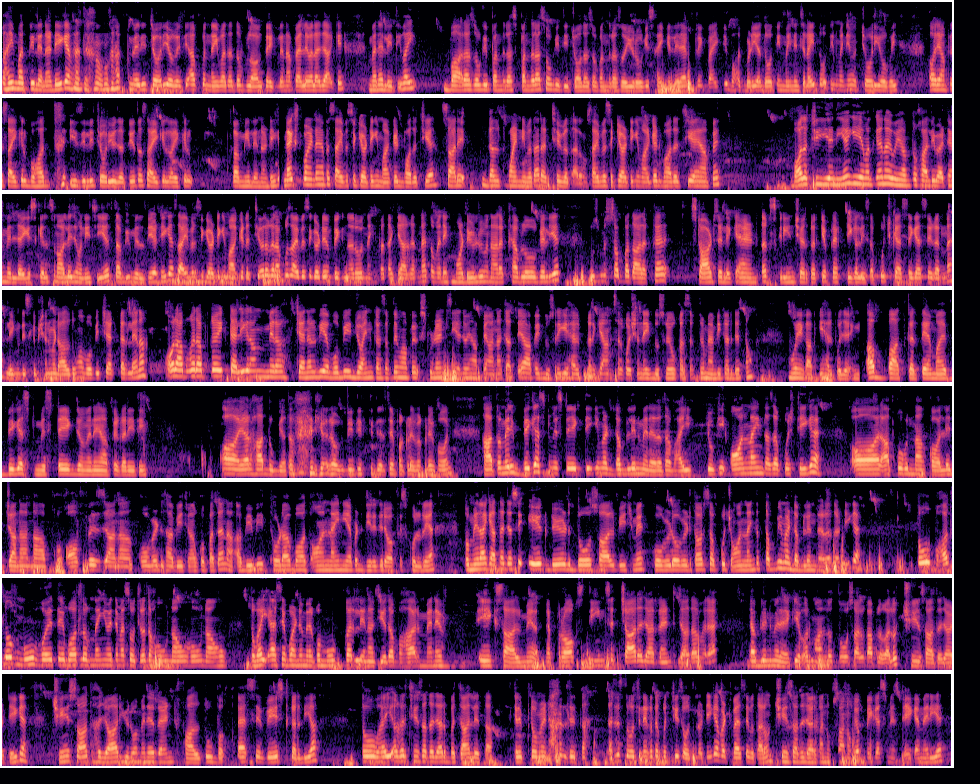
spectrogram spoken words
भाई मत ही लेना, ठीक है? मैं तो कहूँगा, मेरी चोरी हो गई थी। आपको नहीं पता तो ब्लॉग देख लेना। पहले वाला जाके मैंने ली थी। भाई बारह सौ की, पंद्रह पंद्रह सौ की थी, चौदह सौ, पंद्रह सौ यूरो की साइकिल इलेक्ट्रिक बाइक थी, बहुत बढ़िया दो तीन महीने चलाई दो तीन महीने में चोरी हो गई। और यहाँ पे साइकिल बहुत ईजिली चोरी हो जाती है तो साइकिल वाइकिल कम ही लेना, ठीक है? नेक्स्ट पॉइंट है, यहाँ पे साइबर सिक्योरिटी की मार्केट बहुत अच्छी है। सारे गलत पॉइंट नहीं बता रहे, अच्छे भी बता रहा हूँ। साइबर सिक्योरिटी की मार्केट बहुत अच्छी है यहाँ पे। बहुत अच्छी ये नहीं है कि ये मत कहना भाई हम तो खाली बैठे मिल जाएगी। स्किल्स नॉलेज होनी चाहिए, तभी मिलती है, ठीक है? साइबर सिक्योरिटी की मार्केट अच्छी है और अगर आपको साइबर सिक्योरिटी में बिगनर हो, नहीं पता क्या करना है तो मैंने एक मॉड्यूल भी बना रखा है आप लोगों के लिए। उसमें सब बता रखा है। स्टार्ट से लेके एंड तक स्क्रीन शेयर करके प्रैक्टिकली सब कुछ कैसे कैसे करना है लिंक डिस्क्रिप्शन में डाल दूँगा, वो भी चेक कर लेना। और आप अगर आपका एक टेलीग्राम मेरा चैनल भी है, वो भी ज्वाइन कर सकते हैं। वहाँ पे स्टूडेंट्स ही है जो यहाँ पे आना चाहते हैं, आप एक दूसरे की हेल्प करके आंसर क्वेश्चन एक दूसरे को कर सकते हो, मैं भी कर देता हूँ। वो एक आपकी हेल्प हो जाएगी। अब बात करते हैं माई बिगेस्ट मिस्टेक जो मैंने यहाँ पे करी थी। आ, यार, हाथ दुख गया था वीडियो रोक दी थी, इतनी देर से पकड़े पकड़े फ़ोन हाँ तो मेरी बिगेस्ट मिस्टेक थी कि मैं डबलिन में रह रहा था भाई, क्योंकि ऑनलाइन था सब कुछ, ठीक है? और आपको ना कॉलेज जाना, ना आपको ऑफ़िस जाना कोविड था बीच में, आपको पता है ना? अभी भी थोड़ा बहुत ऑनलाइन ही है बट धीरे धीरे ऑफ़िस खुल रहा हैं। तो मेरा क्या था, जैसे एक, डेढ़, दो साल बीच में कोविड ओविड था और सब कुछ ऑनलाइन था, तब भी मैं डबलिन रह रहा था, ठीक है? तो बहुत लोग मूव हुए थे, बहुत लोग नहीं हुए थे, मैं सोच रहा था, हूँ ना हूँ हूँ ना हूँ। तो भाई ऐसे पॉइंट में मेरे को मूव कर लेना चाहिए था बाहर। मैंने एक साल में अप्रॉक्स तीन से चार हज़ार रेंट ज़्यादा भरा है डबलिन में रह के, और मान लो दो साल का आप लगा लो छः सात हज़ार, ठीक है? छः सात हज़ार यूरो मैंने रेंट फालतू ऐसे वेस्ट कर दिया। तो भाई अगर छः सात हज़ार बचा लेता क्रिप्टो में डाल देता। ऐसे सोचने को तो कुछ ही सोच लो, ठीक है? बट वैसे बता रहा हूँ छः सात हज़ार का नुकसान हो गया। बिगेस्ट मिस्टेक है मेरी है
